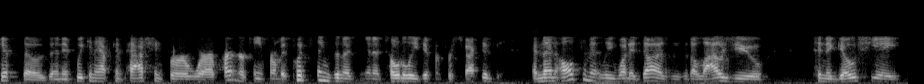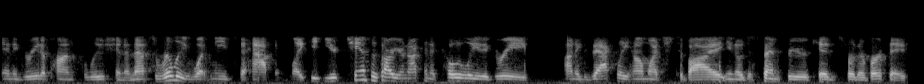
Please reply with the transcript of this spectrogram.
shift those. And if we can have compassion for where our partner came from, it puts things in a in a totally different perspective. And then ultimately, what it does is it allows you to negotiate an agreed upon solution, and that's really what needs to happen. Like your chances are you're not going to totally agree on exactly how much to buy, you know, to spend for your kids for their birthdays,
